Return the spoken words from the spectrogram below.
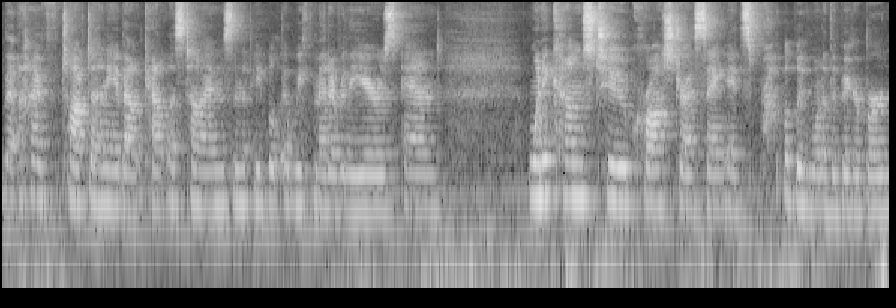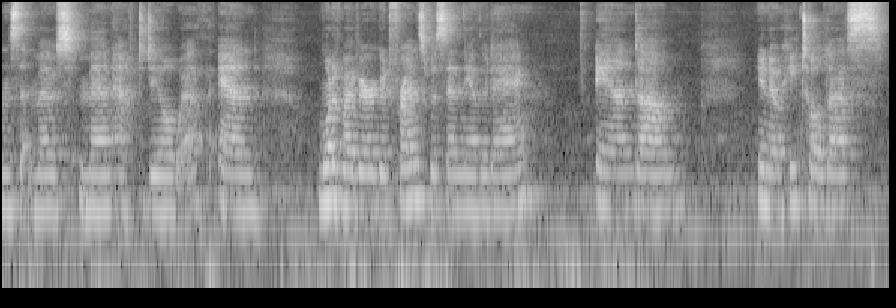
that I've talked to Honey about countless times and the people that we've met over the years and when it comes to cross dressing, it's probably one of the bigger burdens that most men have to deal with. And one of my very good friends was in the other day, and um, you know, he told us,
